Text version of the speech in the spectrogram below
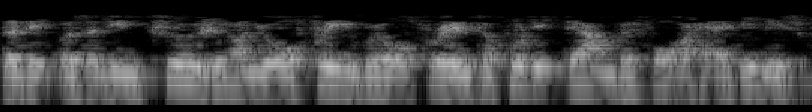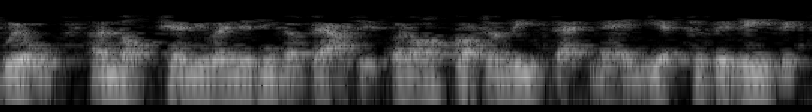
that it was an intrusion on your free will for him to put it down beforehand in his will and not tell you anything about it. But I've got to leave that man yet to believe it.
